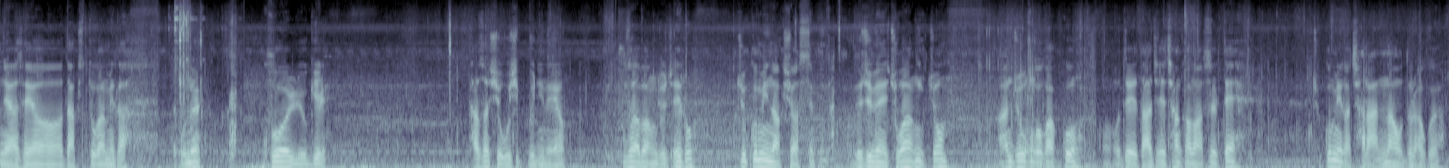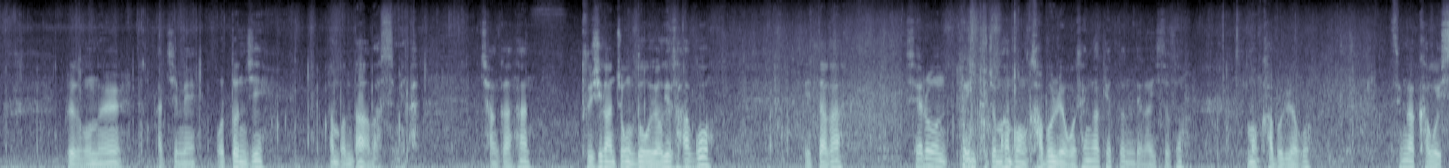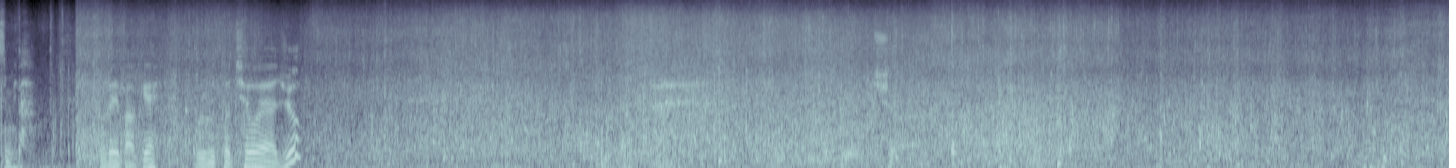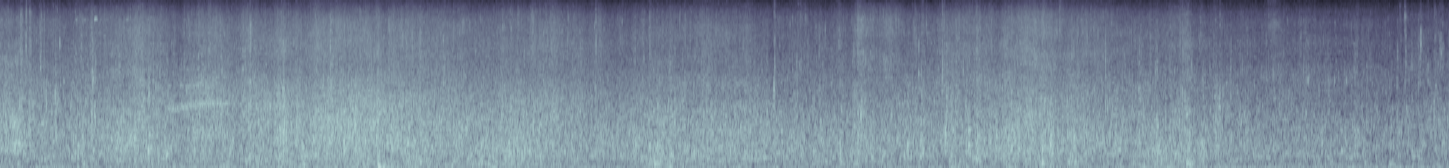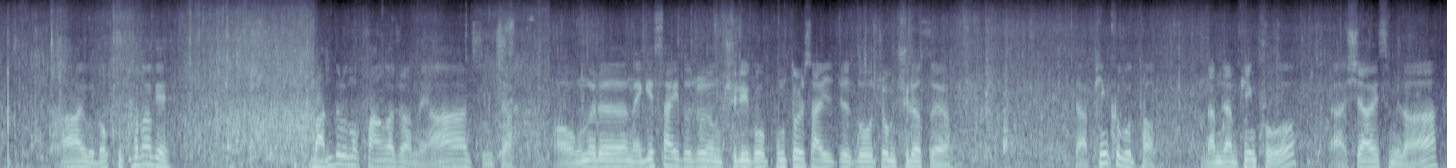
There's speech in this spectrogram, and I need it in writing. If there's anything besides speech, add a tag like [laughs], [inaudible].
안녕하세요. 낚시도갑니다. 오늘 9월 6일 5시 50분이네요. 부사방 조제로 쭈꾸미 낚시 왔습니다. 요즘에 조항이 좀 안 좋은 것 같고 어, 어제 낮에 잠깐 왔을 때 쭈꾸미가 잘 안 나오더라고요. 그래서 오늘 아침에 어떤지 한번 나와봤습니다. 잠깐 한 2시간 정도 여기서 하고 이따가 새로운 포인트 좀 한번 가보려고 생각했던 데가 있어서 한번 가보려고 생각하고 있습니다 두레박에 물부터 채워야죠 이거 넣기 편하게 만들어 놓고 안 가져왔네. 아 진짜. 어, 오늘은 애기 사이즈 좀 줄이고 봉돌 사이즈도 좀 줄였어요. 자 핑크부터. 남잔 핑크. 자 시작하겠습니다.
